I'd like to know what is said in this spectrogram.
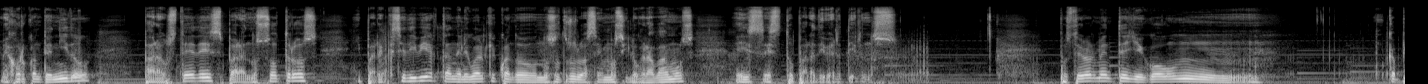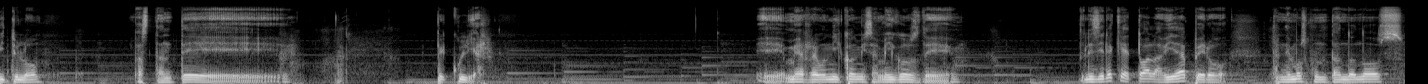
mejor contenido para ustedes, para nosotros y para que se diviertan, al igual que cuando nosotros lo hacemos y lo grabamos, es esto para divertirnos. Posteriormente llegó un, capítulo bastante peculiar. Eh, me reuní con mis amigos de, les diré que de toda la vida, pero tenemos juntándonos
